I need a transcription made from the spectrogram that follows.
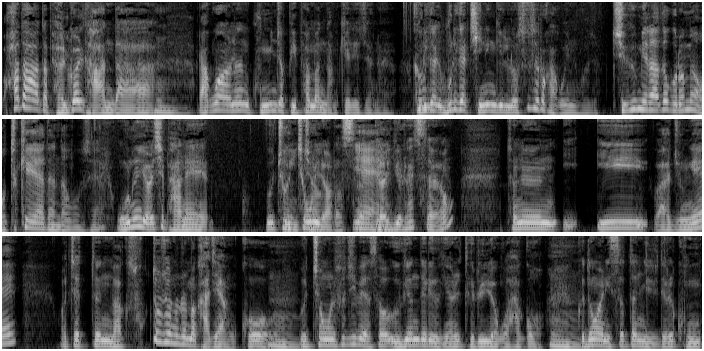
하다 하다 별걸 다 한다라고 음. 하는 국민적 비판만 남게 되잖아요. 우리가 우리가 지는 길로 스스로 가고 있는 거죠. 지금이라도 그러면 어떻게 해야 된다고 보세요? 오늘 10시 반에 의총 을 열었어요. 예. 열기로 했어요. 저는 이, 이 와중에 어쨌든 막 속도전으로만 가지 않고 음. 의총을 수집해서 의견들의 의견을 들으려고 하고 음. 그동안 있었던 일들을 공,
